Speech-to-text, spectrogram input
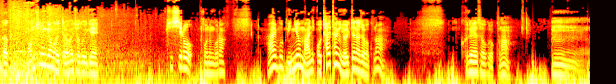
그러니까 멈추는 경우가 있더라고요. 저도 이게 PC로 보는 거라. 아이 뭐 미니언 많이 어 타이탄이 10대나 잡았구나. 그래서 그렇구나. 음.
